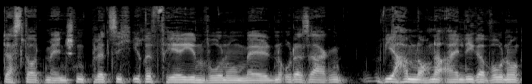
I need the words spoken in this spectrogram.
dass dort Menschen plötzlich ihre Ferienwohnung melden oder sagen, wir haben noch eine Einliegerwohnung.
